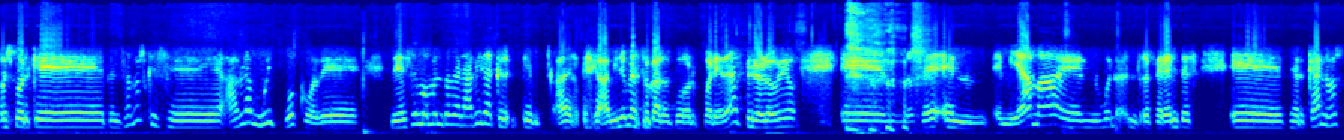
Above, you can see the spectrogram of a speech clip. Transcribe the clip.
Pues porque pensamos que se habla muy poco de, de ese momento de la vida que, que, a ver, a mí no me ha tocado por, por edad, pero lo veo, en, no sé, en, en, mi ama, en, bueno, en referentes eh, cercanos,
